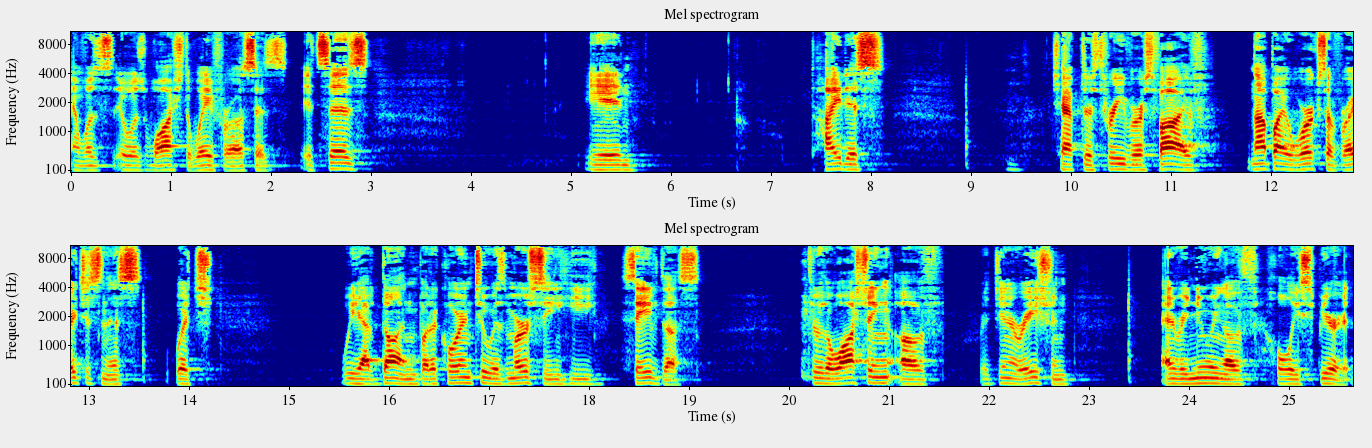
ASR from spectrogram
and was it was washed away for us as it says in Titus chapter 3 verse 5 not by works of righteousness which we have done but according to his mercy he saved us through the washing of regeneration and renewing of holy spirit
